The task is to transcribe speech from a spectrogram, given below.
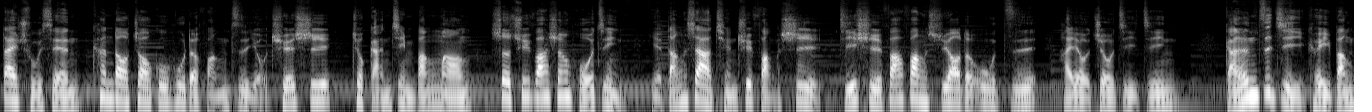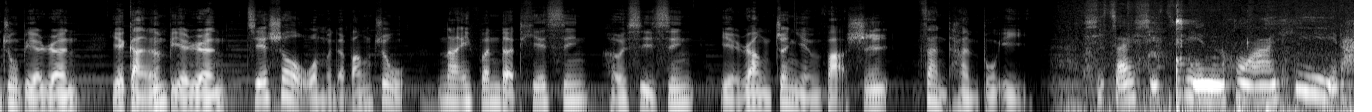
戴厨贤看到照顾户的房子有缺失，就赶紧帮忙。社区发生火警。也当下前去访视，及时发放需要的物资，还有救济金。感恩自己可以帮助别人，也感恩别人接受我们的帮助。那一分的贴心和细心，也让证严法师赞叹不已。实在是真欢喜啦！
